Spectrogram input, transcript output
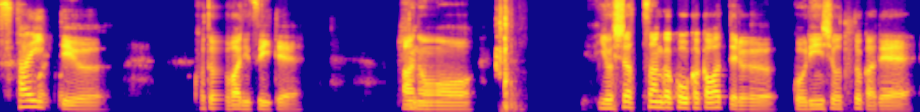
サイっていう言葉について、あの、吉田さんがこう関わってるこう臨床とかで、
